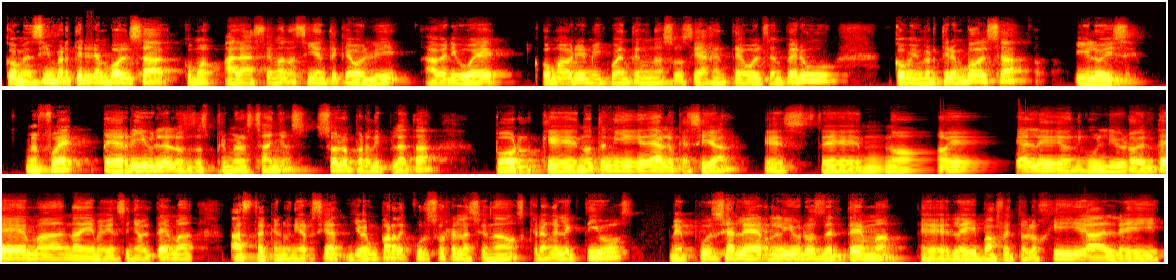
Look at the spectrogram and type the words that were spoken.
comencé a invertir en bolsa, como a la semana siguiente que volví, averigüé cómo abrir mi cuenta en una sociedad gente de bolsa en Perú, cómo invertir en bolsa, y lo hice. Me fue terrible los dos primeros años, solo perdí plata porque no tenía idea de lo que hacía, este, no había leído ningún libro del tema, nadie me había enseñado el tema, hasta que en la universidad llevé un par de cursos relacionados que eran electivos, me puse a leer libros del tema, eh, leí Buffettología, leí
